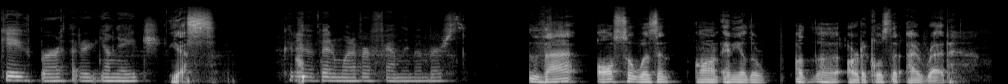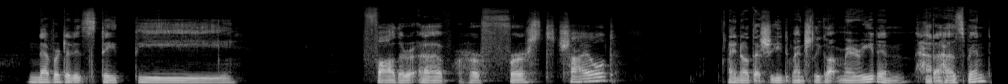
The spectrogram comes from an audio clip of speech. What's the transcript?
gave birth at a young age? Yes. Could have been one of her family members? That also wasn't on any other of the articles that I read. Never did it state the father of her first child. I know that she eventually got married and had a husband.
